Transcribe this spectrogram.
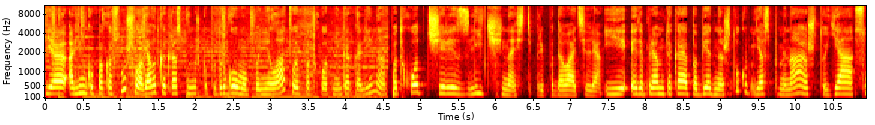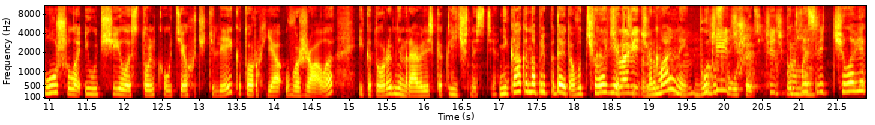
Я Алинку пока слушала, я вот как раз немножко по-другому поняла твой подход, не как Алина. Подход через личность преподавателя. И это прям такая победная штука. Я вспоминаю, что я слушала и училась только у тех учителей, которых я уважала и которые мне нравились как личности. Не как она преподает, а вот человек, типа, нормальный, Мгм. буду Чечка, слушать. чечка Вот нормально. если человек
